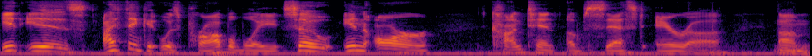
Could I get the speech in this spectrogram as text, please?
It is. I think it was probably so in our content obsessed era. Um,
